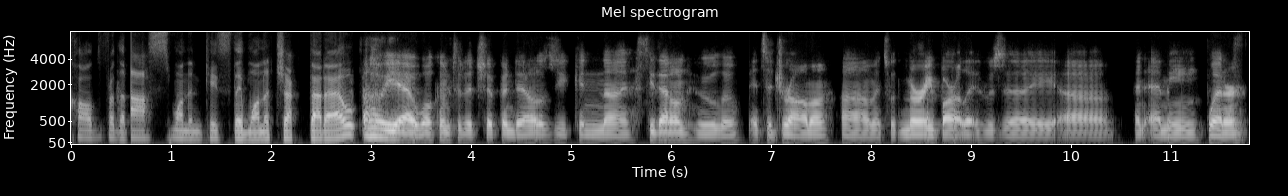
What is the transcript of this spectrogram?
called for the past one in case they want to check that out? Oh yeah, Welcome to the Chippendales. You can uh, see that on Hulu. It's a drama. Um, it's with Murray Bartlett, who's a uh, an Emmy winner.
